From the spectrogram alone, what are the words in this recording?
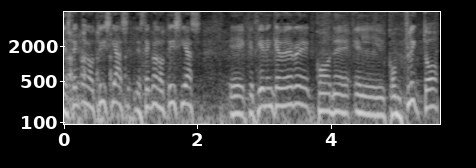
Les tengo, noticias, les tengo noticias eh, que tienen que ver eh, con eh, el conflicto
